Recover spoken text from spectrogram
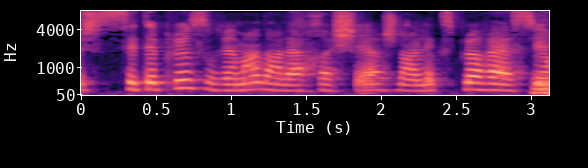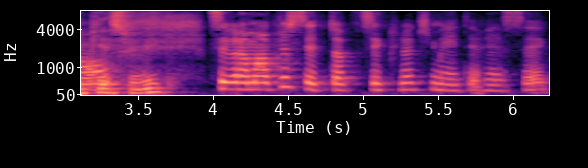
c'était plus vraiment dans la recherche, dans l'exploration. pièces uniques. C'est vraiment plus cette optique-là qui m'intéressait.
